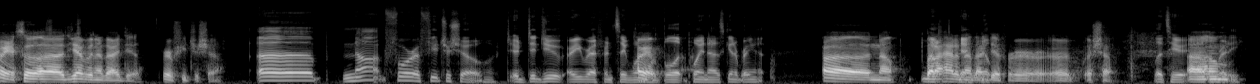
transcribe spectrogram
Okay, so uh, do you have another idea for a future show? Uh, not for a future show. Did you? Are you referencing one Okay. more bullet point I was going to bring up? Uh, no, but Oh, I had another nope. idea for a, a show. Let's hear it. I'm Um, ready.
